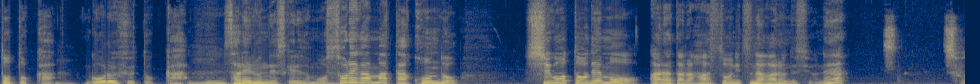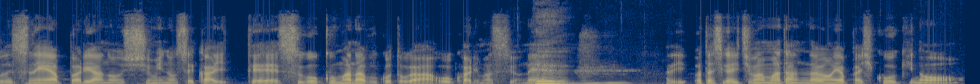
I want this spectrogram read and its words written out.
トとか、ゴルフとかされるんですけれども、それがまた今度仕事でも新たな発想につながるんですよね。そうですね。やっぱりあの趣味の世界ってすごく学ぶことが多くありますよね。ええ、私が一番学んだのはやっぱり飛行機の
